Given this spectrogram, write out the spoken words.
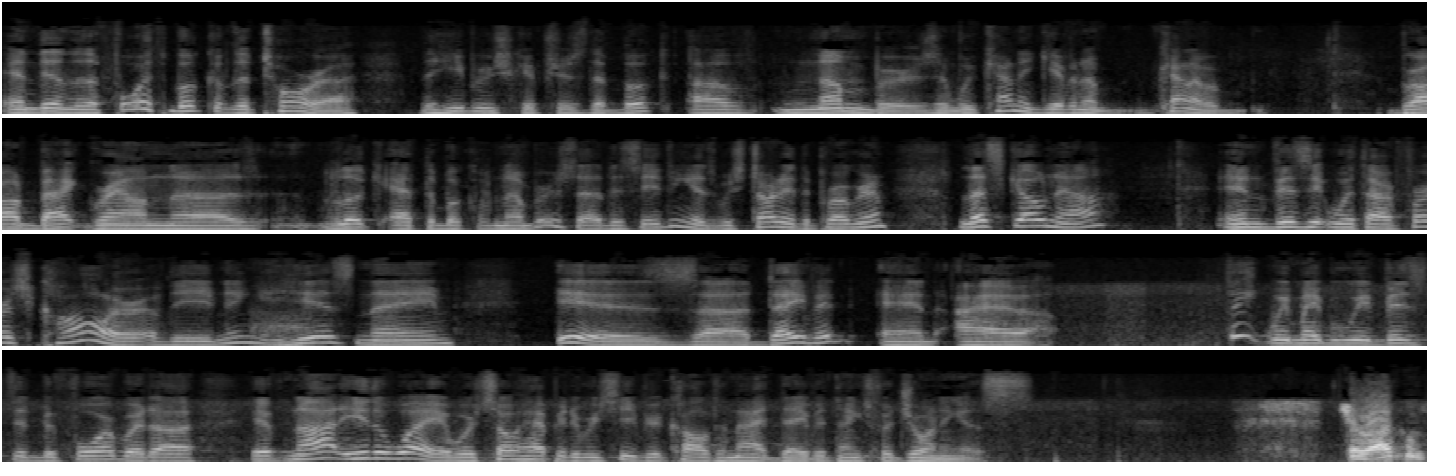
and then the fourth book of the torah the hebrew scriptures the book of numbers. And we've kind of given a kind of a broad background uh, look at the book of numbers uh, this evening as we started the program. Let's go now and visit with our first caller of the evening. His name is uh, David, and I think we maybe we visited before, but uh, if not, either way, we're so happy to receive your call tonight, David. Thanks for joining us. You're welcome.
